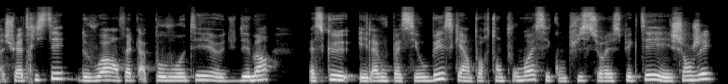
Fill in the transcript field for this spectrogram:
je suis attristée de voir en fait la pauvreté euh, du débat parce que et là vous passez au B. Ce qui est important pour moi, c'est qu'on puisse se respecter et échanger.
